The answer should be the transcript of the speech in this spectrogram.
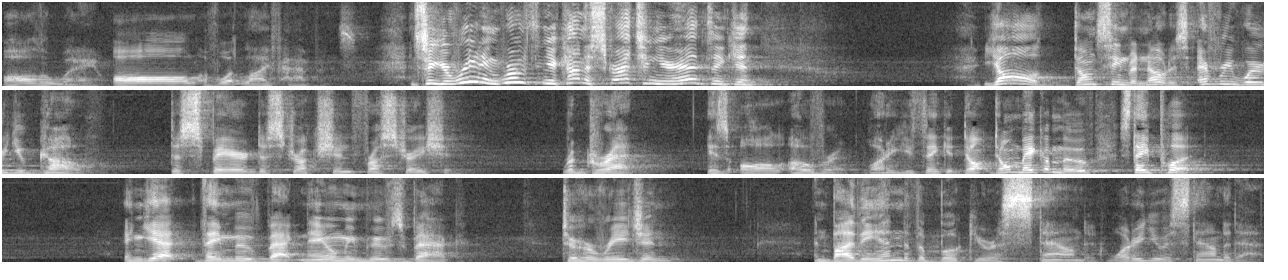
all the way, all of what life happens. And so you're reading Ruth and you're kind of scratching your head thinking, Y'all don't seem to notice everywhere you go, despair, destruction, frustration, regret is all over it. What are you thinking? Don't, don't make a move, stay put. And yet they move back. Naomi moves back to her region. And by the end of the book, you're astounded. What are you astounded at?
